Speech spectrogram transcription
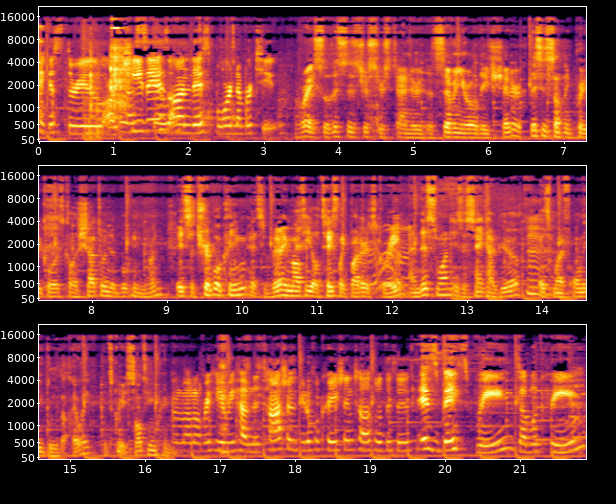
James take us through our cheeses on this board number two. All right, so this is just your standard seven-year-old age cheddar. This is something pretty cool. It's called Chateau de Bourguignon. It's a triple cream. It's very melty. It'll taste like butter. It's great. Mm. And this one is a Saint Agur. Mm. It's my only blue that I like. It's great, salty and creamy. And then over here we have Natasha's beautiful creation. Tell us what this is. It's baked brie, double cream,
